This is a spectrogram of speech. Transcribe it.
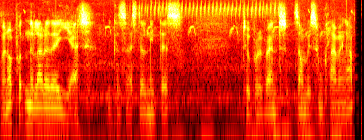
We're not putting the ladder there yet, because I still need this to prevent zombies from climbing up.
